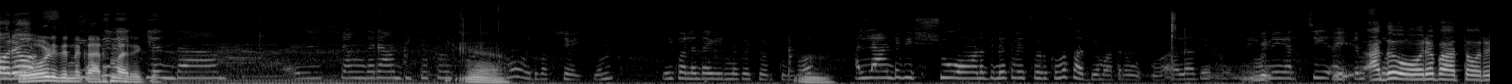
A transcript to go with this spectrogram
ഓരോ കോഴി തിന്ന കാരന്മാരൊക്കെ ശങ്കരാന്തിക്കൊക്കെ വെക്കും കൊടുക്കുമ്പോ ഒരു പക്ഷെ വെക്കും. ഈ കൊല്ലം തൈരിനൊക്കെ വെച്ച് കൊടുക്കുമ്പോ അല്ലാണ്ട് വിഷു ഓണത്തിനൊക്കെ വെച്ച് കൊടുക്കുമ്പോ സദ്യ മാത്രമേ കൊടുക്കൂ അല്ലാതെ ഇറച്ചി ഐറ്റംസ് അത് ഓരോ ഭാഗത്ത് ഓരോ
